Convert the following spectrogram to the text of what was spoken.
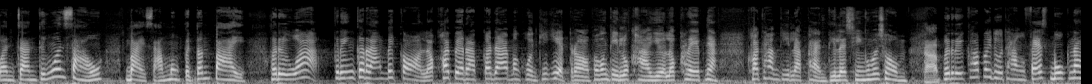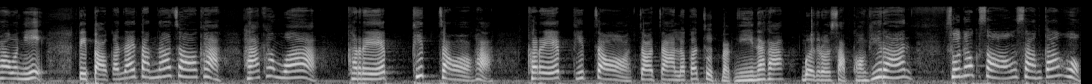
วันจันทร์ถึงวันเสาร์บ่ายสามโมงเป็นต้นไป หรือว่ากริ้งกระรังไปก่อนแล้วค่อยไปรับก็ได้บางคนขี้เกียจรอเพราะบางทีลูกค้าเยอะแล้วเครปเนี่ยเขาทำทีละแผ่นทีละชิ้นคุณผู้ชมครับหรือเข้าไปดูทาง Facebook นะคะ วันนี้ติดต่อกันได้ตามหน้าจอค่ะ หาคำว่าเครปทิศจอค่ะเครปทิศจอจอจานแล้วก็จุดแบบนี้นะคะ เบอร์โทรศัพท์ของที่ร้าน 062 396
